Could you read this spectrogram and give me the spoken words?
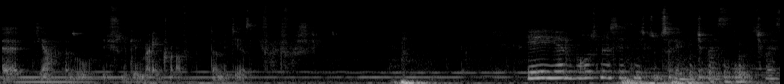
Äh, ja, also ich fliege in Minecraft, damit ihr es nicht falsch versteht. Ja, ja, ja, du brauchst mir das jetzt nicht zu zeigen. Ich weiß, ich weiß,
